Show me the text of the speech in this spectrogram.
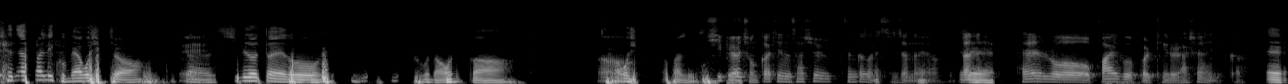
최대한 빨리 구매하고 싶죠. 예. 11월 달에도 그거 나오니까 하고 어, 싶어 빨리. 12월 전까지는 사실 생각은 했었잖아요. 일단 예. 헤일로 5 벌팅을 하셔야 하니까. 예.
